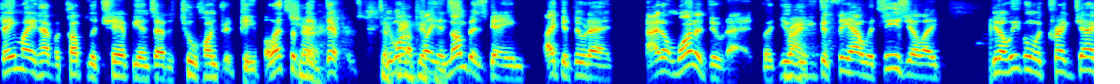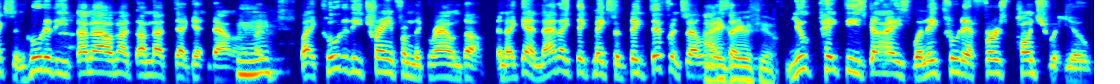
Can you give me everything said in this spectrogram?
They might have a couple of champions out of two hundred people. That's a sure. big difference. You want to play difference. a numbers game? I could do that. I don't want to do that, but you right. you can see how it's easier. Like you know, even with Greg Jackson, who did he? I'm not, I'm not, I'm not getting down on mm-hmm. it. Like, who did he train from the ground up? And again, that I think makes a big difference. Elliot. I agree like, with you. You take these guys when they threw their first punch with you.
